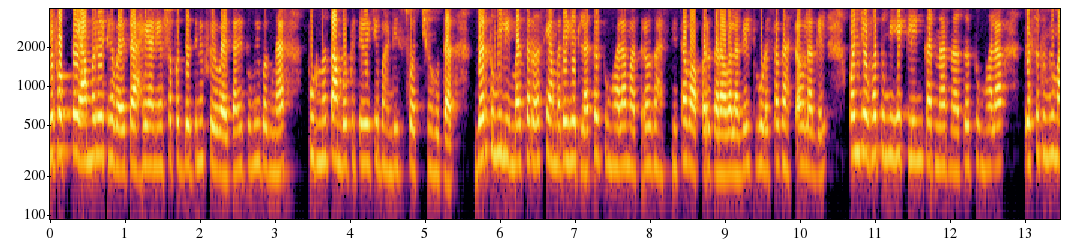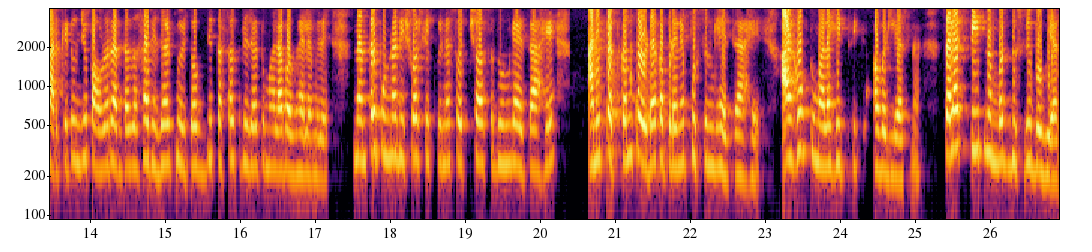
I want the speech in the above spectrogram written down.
हे फक्त यामध्ये ठेवायचं आहे आणि अशा पद्धतीने फिरवायचं आणि तुम्ही बघणार पूर्ण तांब पितळेची भांडी स्वच्छ होते होतात जर तुम्ही लिंबाचा रस यामध्ये घेतला तर तुम्हाला मात्र घासणीचा वापर करावा लागेल थोडंसं घासावं लागेल. पण जेव्हा तुम्ही हे क्लीन करणार ना तर तुम्हाला जसं तुम्ही मार्केटून जी पावडर आणता जसा रिझल्ट मिळतो अगदी तसाच रिझल्ट तुम्हाला बघायला मिळेल. नंतर पुन्हा डिशवॉश लिक्विडने स्वच्छ असं धुवून घ्यायचं आहे. आणि पटकन कोरड्या कपड्याने पुसून घ्यायचं आहे. आय होप तुम्हाला ही ट्रिक आवडली असणार. चला टीप नंबर दुसरी बघूयात.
